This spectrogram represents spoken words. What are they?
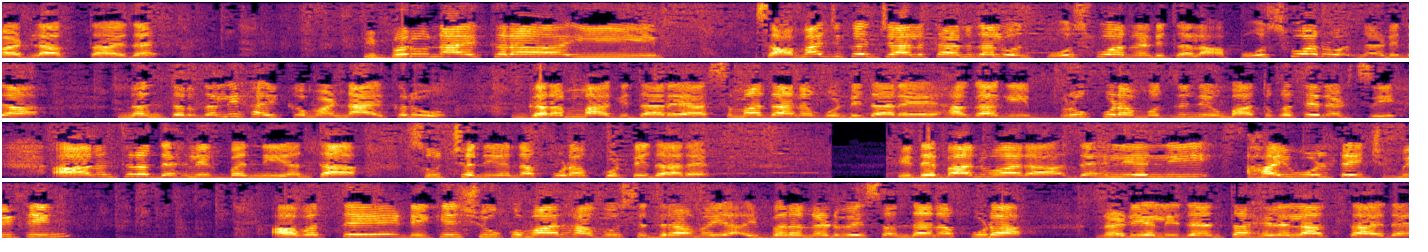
ಮಾಡಲಾಗ್ತಾ ಇದೆ. ಇಬ್ಬರು ನಾಯಕರ ಈ ಸಾಮಾಜಿಕ ಜಾಲತಾಣದಲ್ಲಿ ಒಂದು ಪೋಸ್ಟ್ ವಾರ್ ನಡೀತಲ್ಲ, ಆ ಪೋಸ್ಟ್ ವಾರ್ ನಡೆದ ನಂತರದಲ್ಲಿ ಹೈಕಮಾಂಡ್ ನಾಯಕರು ಗರಂ ಆಗಿದ್ದಾರೆ, ಅಸಮಾಧಾನಗೊಂಡಿದ್ದಾರೆ. ಹಾಗಾಗಿ ಇಬ್ರು ಕೂಡ ಮೊದಲು ನೀವು ಮಾತುಕತೆ ನಡೆಸಿ, ಆ ನಂತರ ದೆಹಲಿಗೆ ಬನ್ನಿ ಅಂತ ಸೂಚನೆಯನ್ನ ಕೂಡ ಕೊಟ್ಟಿದ್ದಾರೆ. ಇದೇ ಭಾನುವಾರ ದೆಹಲಿಯಲ್ಲಿ ಹೈ ವೋಲ್ಟೇಜ್ ಮೀಟಿಂಗ್ ಅವತ್ತೇ ಡಿಕೆ ಶಿವಕುಮಾರ್ ಹಾಗೂ ಸಿದ್ದರಾಮಯ್ಯ ಇಬ್ಬರ ನಡುವೆ ಸಂಧಾನ ಕೂಡ ನಡೆಯಲಿದೆ ಅಂತ ಹೇಳಲಾಗ್ತಾ ಇದೆ.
